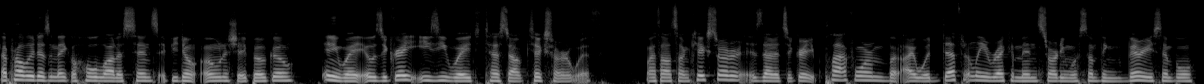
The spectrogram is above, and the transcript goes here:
That probably doesn't make a whole lot of sense if you don't own a Shapeoko. Anyway, it was a great easy way to test out Kickstarter with. My thoughts on Kickstarter is that it's a great platform, but I would definitely recommend starting with something very simple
